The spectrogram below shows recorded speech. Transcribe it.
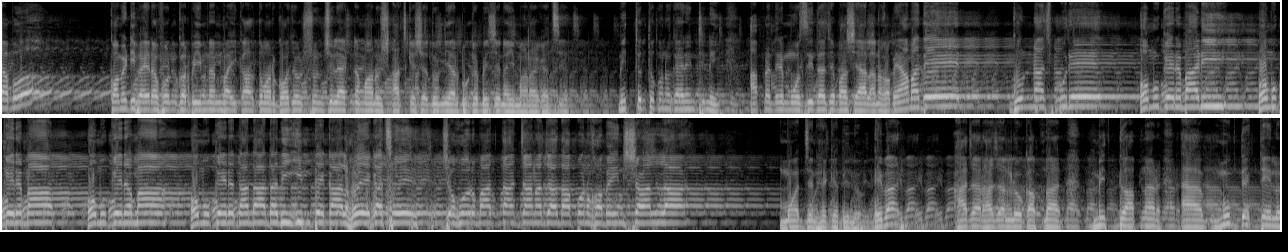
যাব? কমিটি ভাইরা ফোন করবে, ইমরান ভাই, কাল তোমার গজল শুনছিল, একটা মানুষ, আজকে সে দুনিয়ার বুকে বেঁচে নাই, মারা গেছে। মৃত্যুর তো কোনো গ্যারেন্টি নেই। আপনাদের মসজিদ আছে, পাশে আলানো হবে। আমাদের গুন্নাজপুরে অমুকের বাড়ি, অমুকের বাপ, অমুকের মা, অমুকের দাদা দাদি ইন্তেকাল হয়ে গেছে। জোহর বাদ তার জানাজা দাপন হবে ইনশাআল্লাহ। মুয়াজ্জিন হেঁকে দিল। এবার হাজার হাজার লোক আপনার মৃত্যু, আপনার মুখ দেখতে এলো,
